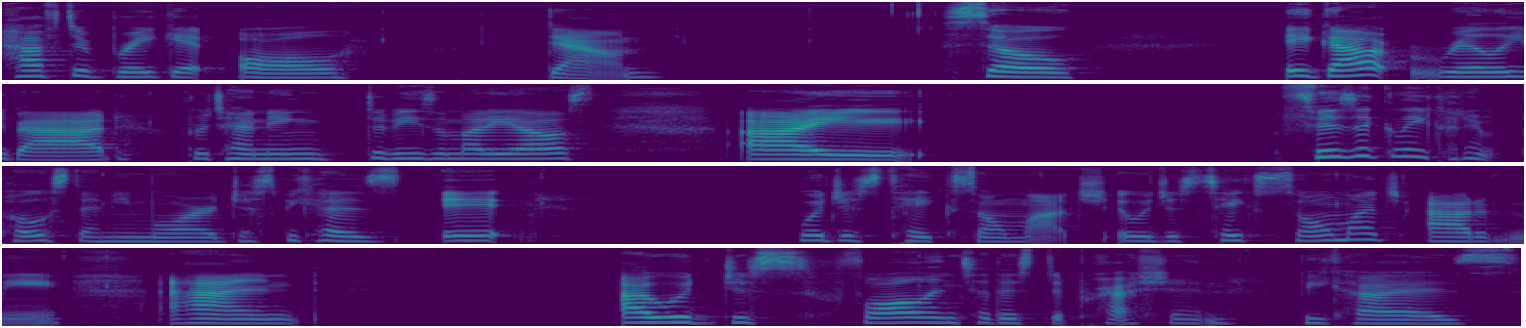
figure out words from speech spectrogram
have to break it all down. So, it got really bad pretending to be somebody else. I physically couldn't post anymore just because it would just take so much. It would just take so much out of me. And I would just fall into this depression because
